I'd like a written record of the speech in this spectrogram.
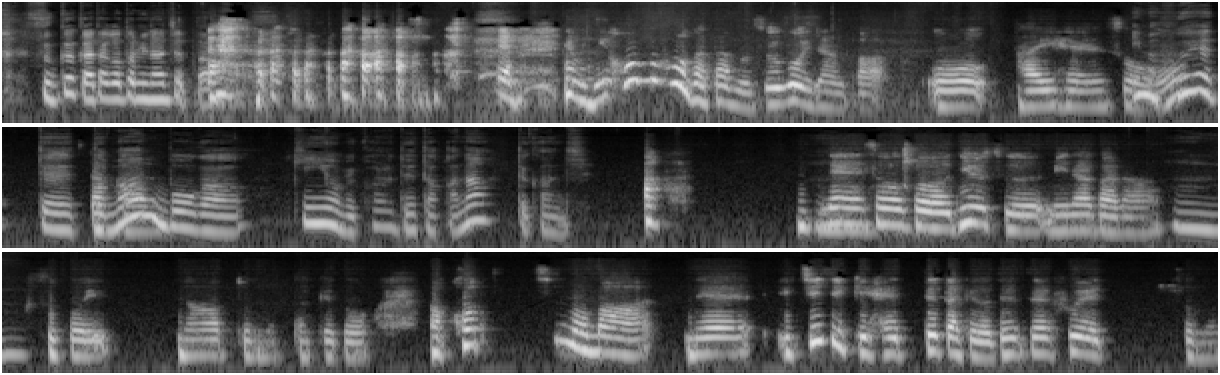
すっごい片言になっちゃった。でも日本の方が多分すごいなんか、お大変そう。今増えててマンボウが金曜日から出たかなって感じ。ね、うん。そうそう、ニュース見ながら、うん。すごいなと思ったけど、まあ、こっちもまあね、一時期減ってたけど、全然増え、その、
